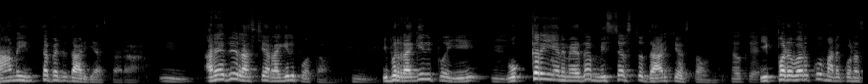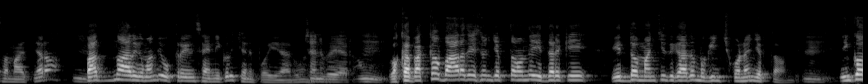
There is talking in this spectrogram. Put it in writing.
నా మీద ఇంత పెద్ద దాడి చేస్తారా? అనేది రష్యా రగిలిపోతా ఉంది. ఇప్పుడు రగిలిపోయి ఉక్రెయిన్ మీద మిస్సైల్స్తో దాడి చేస్తా ఉంది. ఇప్పటి వరకు మనకున్న సమాచారం పద్నాలుగు మంది ఉక్రెయిన్ సైనికులు చనిపోయారు. చనిపోయారు. ఒక పక్క భారతదేశం చెప్తా ఉంది ఇద్దరికి యుద్ధం మంచిది కాదు ముగించుకోండి అని చెప్తా ఉంది. ఇంకో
